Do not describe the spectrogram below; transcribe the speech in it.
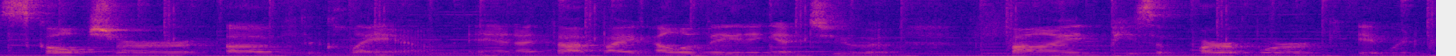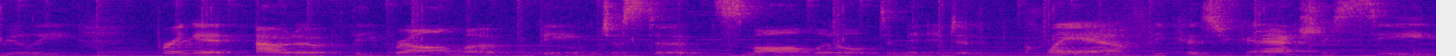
sculpture of the clam. And I thought by elevating it to a fine piece of artwork, it would really bring it out of the realm of being just a small little diminutive clam because you can actually see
